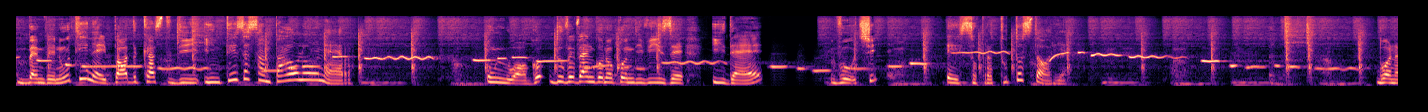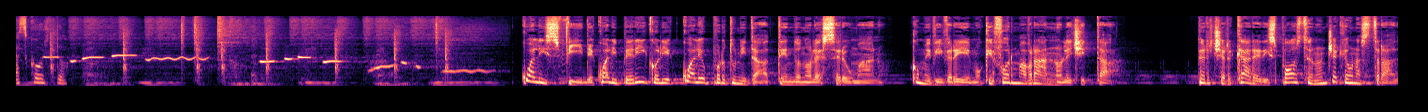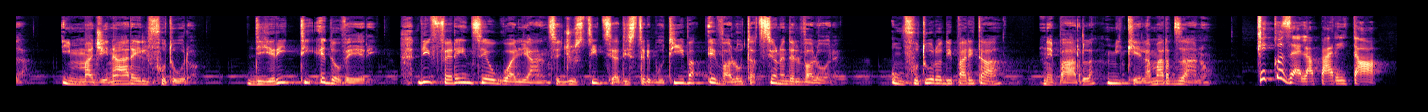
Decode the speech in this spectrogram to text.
Benvenuti nei podcast di Intesa San Paolo On Air, un luogo dove vengono condivise idee, voci e soprattutto storie. Buon ascolto. Quali sfide, quali pericoli e quali opportunità attendono l'essere umano? Come vivremo? Che forma avranno le città? Per cercare risposte non c'è che una strada, immaginare il futuro diritti e doveri, differenze e uguaglianze, giustizia distributiva e valutazione del valore. Un futuro di parità? Ne parla Michela Marzano. Che cos'è la parità?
